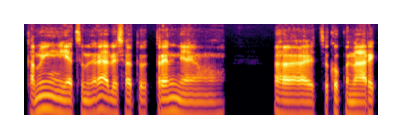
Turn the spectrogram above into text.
kami melihat sebenarnya ada satu tren yang eh, cukup menarik,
